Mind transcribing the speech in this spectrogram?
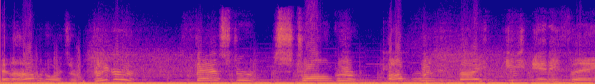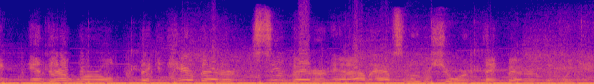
And hominoids are bigger, faster, stronger, operate at night, eat anything in their world. They can hear better, see better, and I'm absolutely sure think better than we can.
